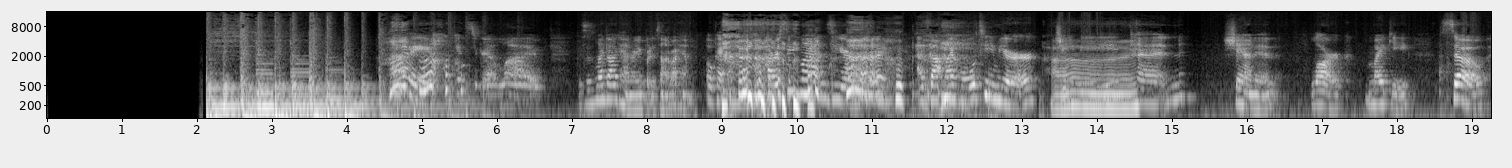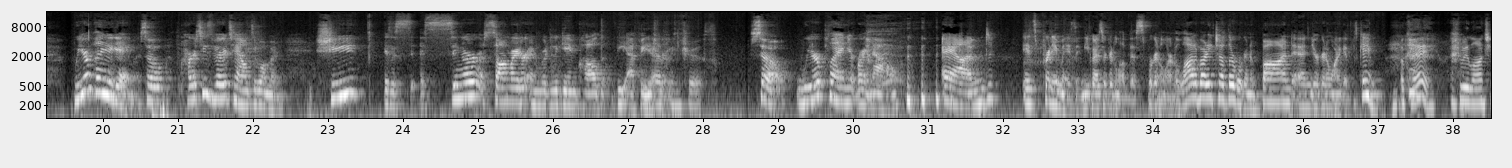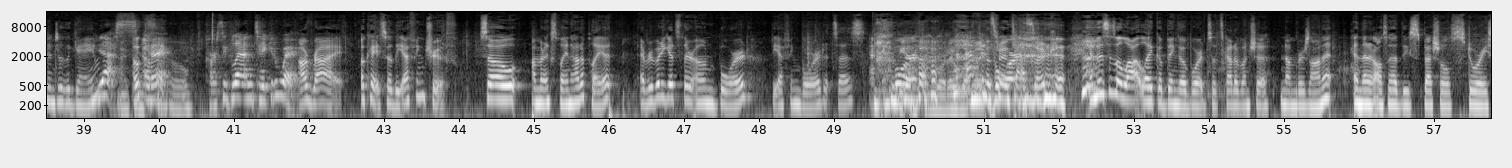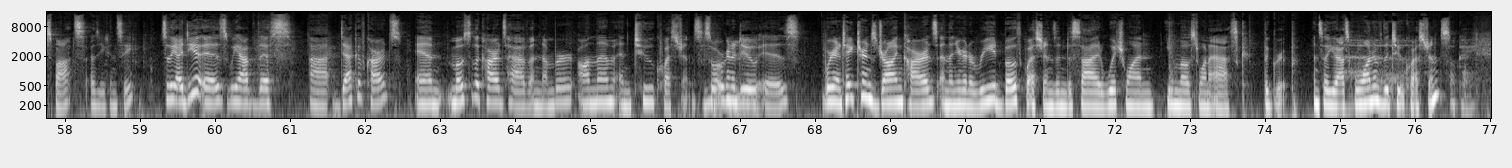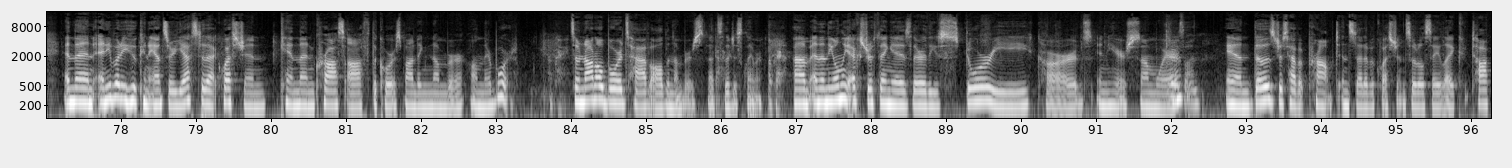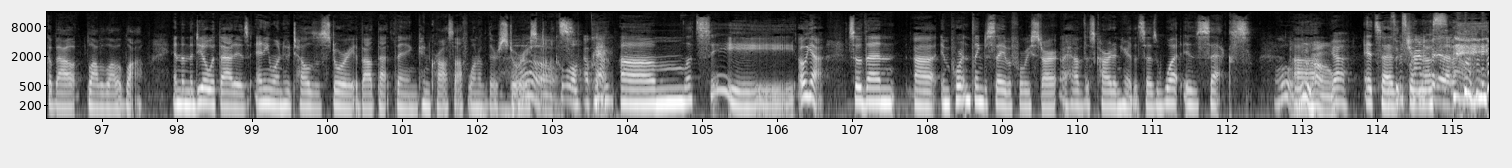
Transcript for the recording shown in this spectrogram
My dog Henry, but it's not about him. Okay, Carsie Blanton's here. I've got my whole team here: Jamie, Ken, Shannon, Lark, Mikey. So we are playing a game. So Carsie's a very talented woman. She is a singer, a songwriter, and wrote a game called The Effing Truth. truth. So we are playing it right now, and it's pretty amazing. You guys are going to love this. We're going to learn a lot about each other. We're going to bond, and you're going to want to get this game. Okay. Should we launch into the game? Yes. Okay. Carsie Blanton, take it away. All right. Okay, so the effing truth. So I'm going to explain how to play it. Everybody gets their own board. The effing board, it says. Effing board. Lord, I love Effing it. board. and this is a lot like a bingo board, so it's got a bunch of numbers on it. And then it also had these special story spots, as you can see. So the idea is we have this uh, deck of cards, and most of the cards have a number on them and two questions. So what we're going to do is we're going to take turns drawing cards, and then you're going to read both questions and decide which one you most want to ask the group. And so you ask one of the two questions. Okay. And then anybody who can answer yes to that question can then cross off the corresponding number on their board. Okay. So not all boards have all the numbers. That's the disclaimer. Okay. Um, and then the only extra thing is there are these story cards in here somewhere. There's one. And those just have a prompt instead of a question. So it'll say like talk about blah blah blah blah blah. And then the deal with that is anyone who tells a story about that thing can cross off one of their story spots. Cool. Okay. Um, let's see. Oh yeah. So then, uh, important thing to say before we start. I have this card in here that says, "What is sex?" Ooh. Oh. Yeah. It says, Let's Trying to figure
